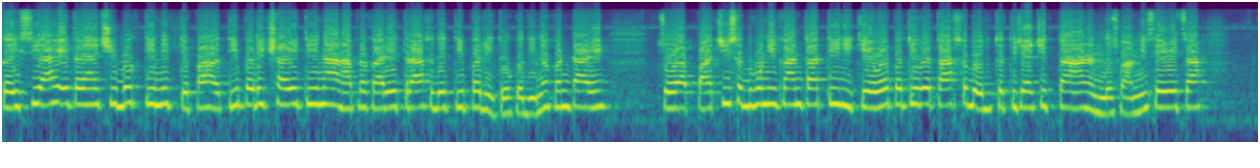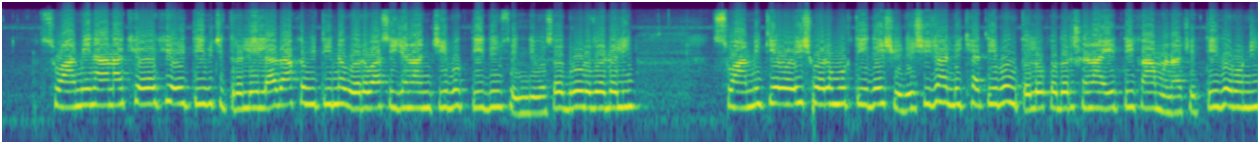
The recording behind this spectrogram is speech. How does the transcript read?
कैसी आहे तयाची भक्ती नित्य पाहती. परीक्षा येती नाना प्रकारे त्रास देती परी. तो कधी न कंटाळे. चोळप्पाची सद्गुणी कांता तीही केवळ पतिव्रता सदोदित तिच्या चित्ता आनंद स्वामी सेवेचा. स्वामी नाना खेळ खेळती विचित्र लीला दाखविती. नगरवासी जनांची भक्ती दिवसेंदिवस दृढ जडली. स्वामी केवळ ईश्वर मूर्ती देशी देशी झाली ख्याती बहुत लोक दर्शना येती कामना चित्ती धरुणी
